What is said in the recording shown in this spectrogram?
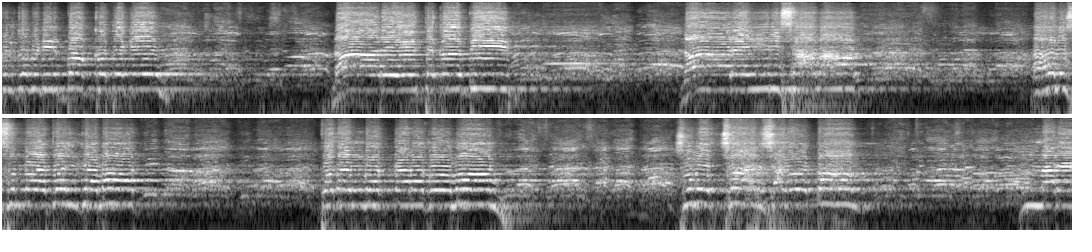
মাহফিল কমিটির পক্ষ থেকে নারে তকবীর, নারে রিসালাত আহলে সুন্নাত ওয়াল জামাত, প্রধান বক্তার আগমন শুভেচ্ছার স্বাগতম। নারে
